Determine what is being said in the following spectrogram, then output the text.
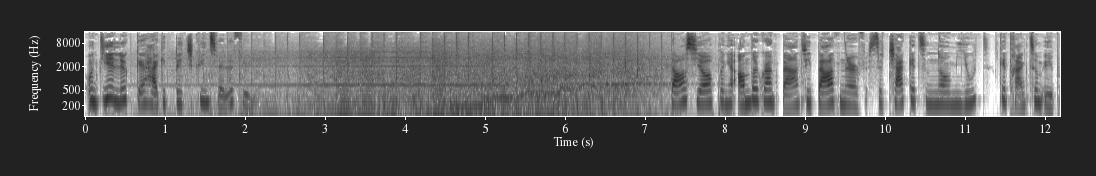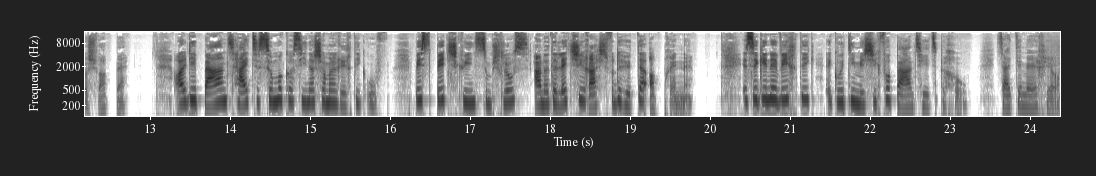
Und diese Lücke haben die Bitch Queens füllen. Das Jahr bringen Underground-Bands wie Bad Nervous, The Jackets und No Mute Getränke zum Überschwappen. All die Bands heizen Sommercasino schon mal richtig auf, bis die Bitch Queens zum Schluss auch noch den letzten Rest von der Hütte abbrennen. Es ist ihnen wichtig, eine gute Mischung von Bands hinzubekommen, sagt der Melchior.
